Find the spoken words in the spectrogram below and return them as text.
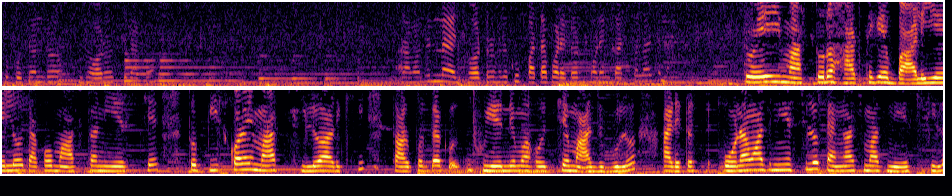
তো প্রচণ্ড ঝড় হচ্ছে, দেখো। আর আমাদের না, ঝড় টড় হলে খুব পাতা পড়ে, কারণ অনেক গাছপালা আছে না? তো এই মাত্র হাট থেকে বাড়ি এলো, দেখো মাছটা নিয়ে এসছে। তো পিস করাই মাছ ছিল আর কি। তারপর দেখো ধুয়ে নেওয়া হচ্ছে মাছগুলো। আর এটা পোনা মাছ নিয়ে এসেছিল প্যাঙাশ মাছ নিয়ে এসেছিল।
